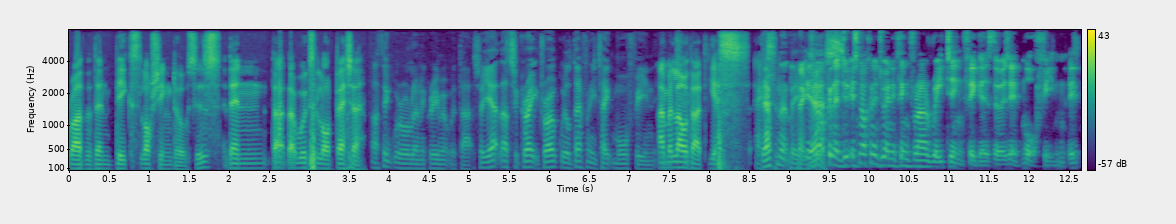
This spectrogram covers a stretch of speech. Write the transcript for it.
rather than big sloshing doses, then that, that works a lot better. I think we're all in agreement with that. So yeah, that's a great drug. We'll definitely take morphine. I'm allowed that. Yes, Excellent. definitely. It's yes. not going to do. It's not going to do anything for our rating figures, though, is it? Morphine. It,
